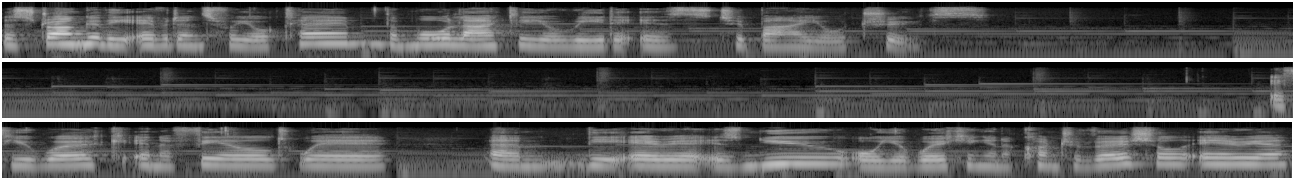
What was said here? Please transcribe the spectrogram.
The stronger the evidence for your claim, the more likely your reader is to buy your truths. If you work in a field where um, the area is new or you're working in a controversial area,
